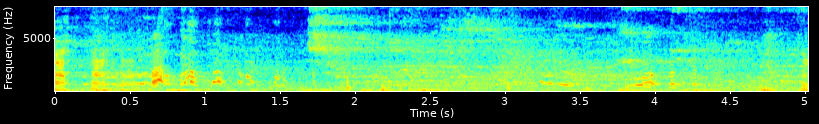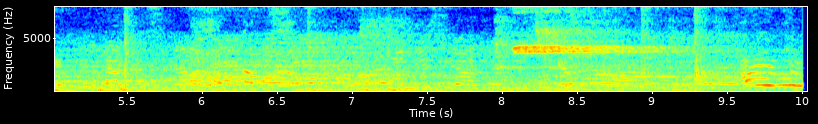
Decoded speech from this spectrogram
what?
